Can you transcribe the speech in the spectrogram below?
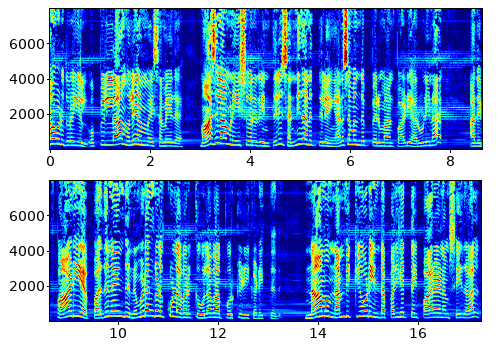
ஆவடுதுறையில் ஒப்பில்லா முலையம்மை சமேத மாசிலாமணி ஈஸ்வரரின் திரு சன்னிதானத்திலே ஞானசம்பந்த பெருமான் பாடி அருளினார். அதை பாடிய பதினைந்து நிமிடங்களுக்குள் அவருக்கு உலவா பொற்கிழி கிடைத்தது. நாமும் நம்பிக்கையோடு இந்த பதிகத்தை பாராயணம் செய்தால்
